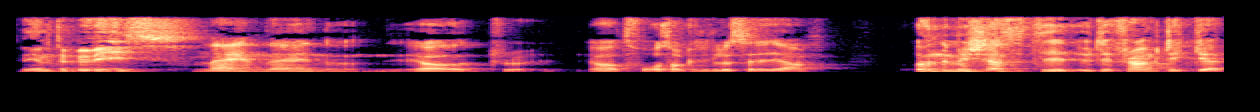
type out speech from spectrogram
det är inte bevis. Nej, nej. Jag, tror, jag har två saker till att säga. Under min tjänstetid ute i Frankrike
